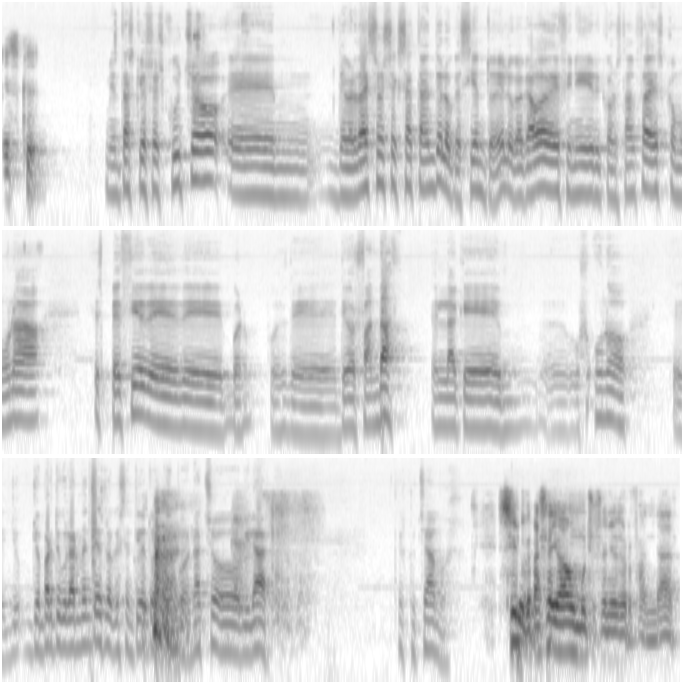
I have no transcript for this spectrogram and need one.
Es que. Mientras que os escucho, em, de verdad eso es exactamente lo que siento. ¿eh? Lo que acaba de definir Constanza es como una especie de, bueno, pues de, orfandad en la que eh, uno, eh, yo, particularmente es lo que he sentido todo el tiempo. Nacho Vilar, te escuchamos. Sí, lo que pasa es que llevamos muchos años de orfandad.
